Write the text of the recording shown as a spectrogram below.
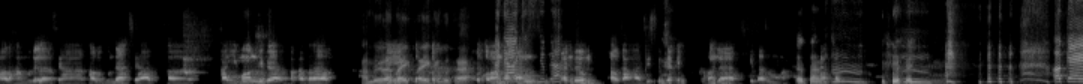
Alhamdulillah sehat. Halo Bunda sehat. Uh, Kak Imon juga apa kabar? Alhamdulillah baik baik Kang Putra. Ada Aziz juga. Bandung, Alkang Aziz juga kebanggaan kita semua. Datang. Mm, mm. Oke, okay,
